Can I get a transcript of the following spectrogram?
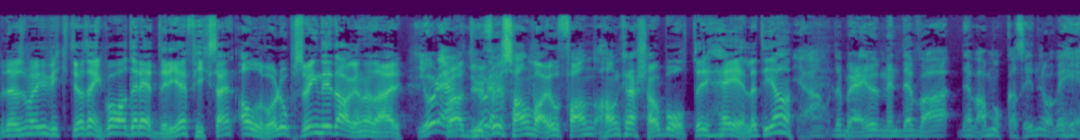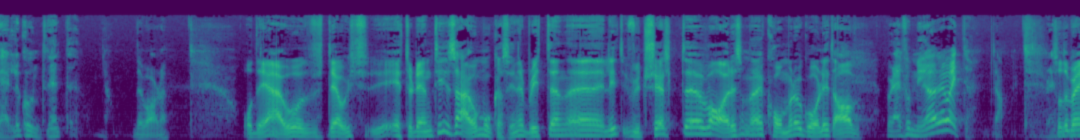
Men det som er viktig å tenke på, var at rederiet fikk seg en alvorlig oppsving de dagene der. Gjorde det, For Dufus, han var jo han krasja jo båter hele tida. Ja, det ble jo, Men det var, det var mokkasiner over hele kontinentet. Ja, Det var det. Og det er jo, det er jo etter den tid så er jo mokkasiner blitt en eh, litt utskjelt eh, vare som det kommer og går litt av. Det ble for mye av det, veit du. Ja. Så det ble,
